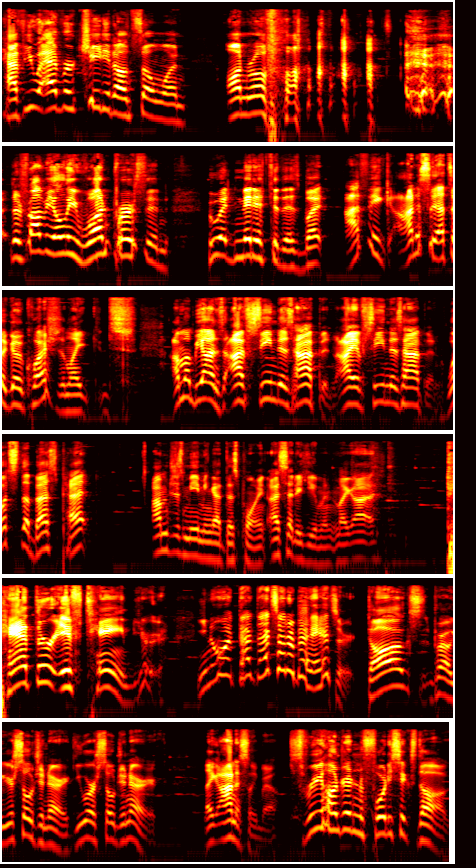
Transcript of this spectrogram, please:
Have you ever cheated on someone on Roblox? There's probably only one person who admitted to this, but I think, honestly, that's a good question. Like, I'm gonna be honest, I've seen this happen. I have seen this happen. What's the best pet? I'm just memeing at this point. I said a human. Like, I... Panther if tamed. You're... You know what? That That's not a bad answer. Dogs, bro, you're so generic. You are so generic. Like, honestly, bro. 346 dog.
